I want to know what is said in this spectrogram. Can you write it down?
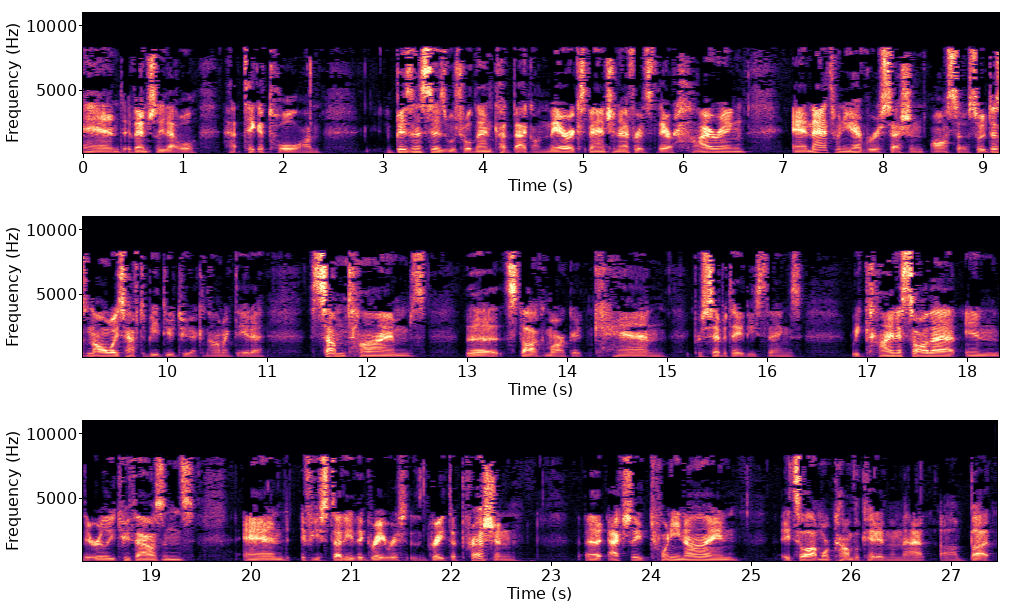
and eventually that will ha- take a toll on businesses, which will then cut back on their expansion efforts, their hiring. And that's when you have a recession also. So it doesn't always have to be due to economic data. Sometimes the stock market can precipitate these things. We kind of saw that in the early 2000s. And if you study the Great Great Depression, uh, actually 29, it's a lot more complicated than that. Uh, but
